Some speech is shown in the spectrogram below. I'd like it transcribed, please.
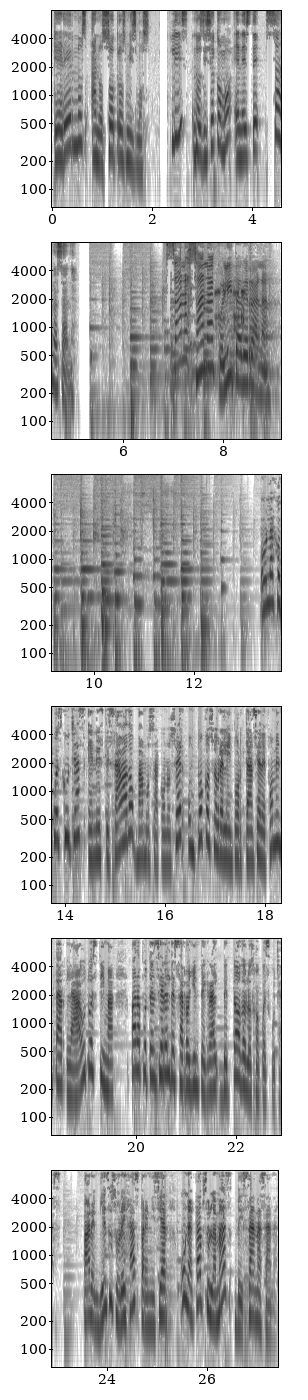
querernos a nosotros mismos. Liz nos dice cómo en este Sana Sana. Sana Sana Colita de Rana. Hola Joco Escuchas, en este sábado vamos a conocer un poco sobre la importancia de fomentar la autoestima para potenciar el desarrollo integral de todos los Joco Escuchas. Paren bien sus orejas para iniciar una cápsula más de Sana Sana.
